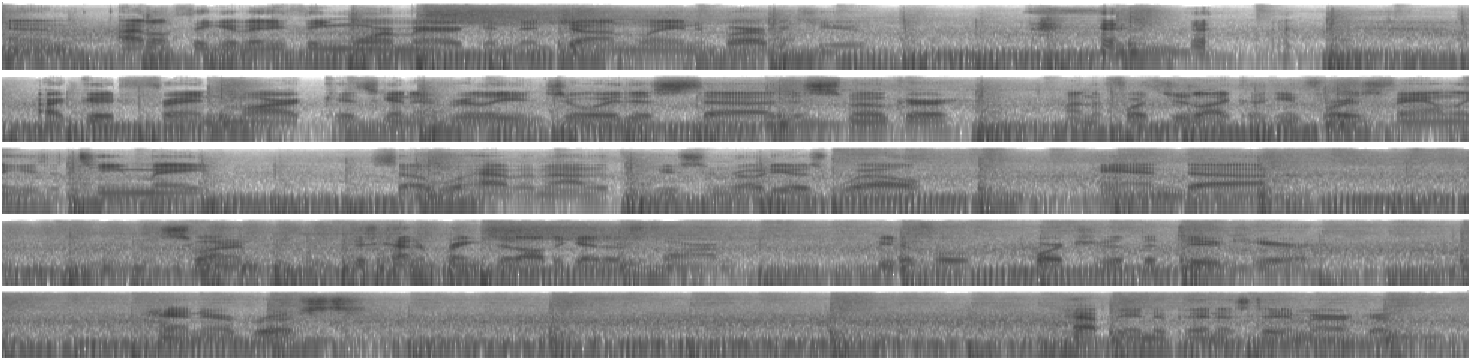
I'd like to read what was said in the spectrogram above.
and I don't think of anything more American than John Wayne and barbecue. Our good friend Mark is going to really enjoy this, uh, this smoker on the 4th of July cooking for his family. He's a teammate, so we'll have him out at the Houston Rodeo as well. And uh, just wanted, this kind of brings it all together for him. Beautiful portrait of the Duke here, hand airbrushed. Happy Independence Day, America.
